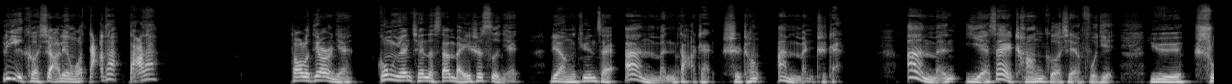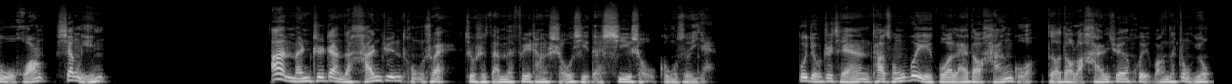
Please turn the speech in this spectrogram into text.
立刻下令我打他，打他。到了第二年。公元前的三百一十四年，两军在暗门大战，史称暗门之战。暗门也在长葛县附近，与蜀黄相邻。暗门之战的韩军统帅就是咱们非常熟悉的西首公孙衍。不久之前，他从魏国来到韩国，得到了韩宣惠王的重用。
